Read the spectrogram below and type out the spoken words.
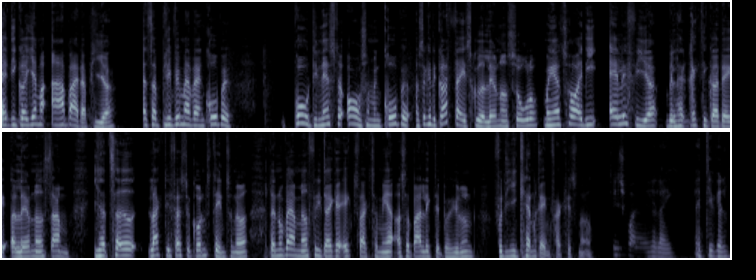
at I går hjem og arbejder, piger. Altså, bliv ved med at være en gruppe. Brug de næste år som en gruppe, og så kan det godt være, at I skal ud og lave noget solo. Men jeg tror, at I alle fire vil have rigtig godt af at lave noget sammen. I har taget, lagt de første grundsten til noget. Lad nu være med, fordi der ikke er x-faktor mere, og så bare lægge det på hylden. Fordi I kan rent faktisk noget. Det tror jeg heller ikke, at de vil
